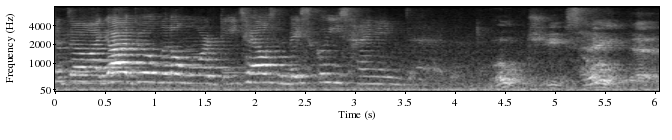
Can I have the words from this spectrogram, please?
And so I gotta do a little more details, and basically he's hanging dead. Oh, jeez. Hey, Ed.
